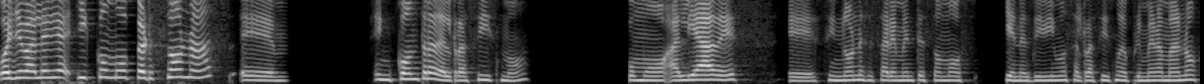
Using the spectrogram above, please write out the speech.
Oye, Valeria, y como personas em, en contra del racismo, como aliades, eh, si no necesariamente somos quienes vivimos el racismo de primera mano,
